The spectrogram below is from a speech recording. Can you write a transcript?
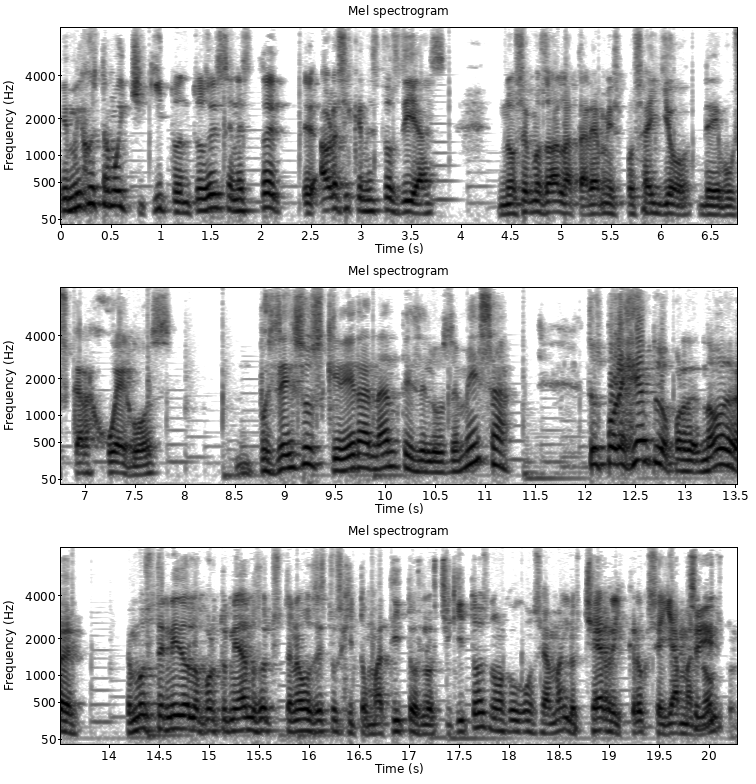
Y mi hijo está muy chiquito, entonces en este, eh, ahora sí que en estos días nos hemos dado la tarea, mi esposa y yo, de buscar juegos, pues de esos que eran antes de los de mesa. Entonces, por ejemplo, por, ¿no? hemos tenido la oportunidad, nosotros tenemos estos jitomatitos, los chiquitos, no me acuerdo cómo se llaman, los cherry, creo que se llaman, ¿no?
